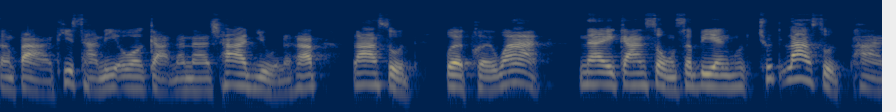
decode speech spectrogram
ต่างๆ ที่สถานีอวกาศนานาชาติอยู่นะครับ ล่าสุดเปิดเผยว่าในการส่งสเสบียงชุดล่าสุดผ่าน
